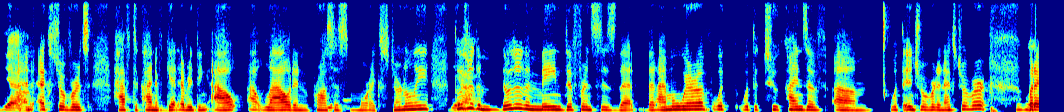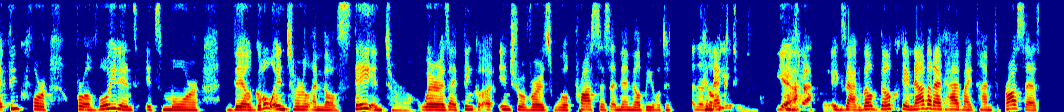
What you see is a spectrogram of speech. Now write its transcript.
yeah, and extroverts have to kind of get everything out out loud and process yeah. more externally. Those yeah. are the those are the main differences that that I'm aware of with with the two kinds of um, with the introvert and extrovert mm-hmm. but i think for for avoidance it's more they'll go internal and they'll stay internal whereas i think uh, introverts will process and then they'll be able to connect yeah exactly exactly they'll, they'll okay now that i've had my time to process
